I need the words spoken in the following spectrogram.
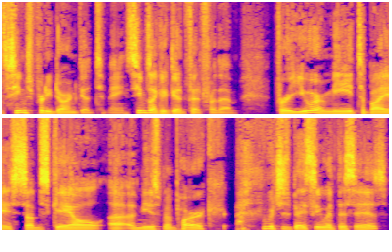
seems pretty darn good to me. Seems like a good fit for them. For you or me to buy a subscale uh, amusement park, which is basically what this is,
